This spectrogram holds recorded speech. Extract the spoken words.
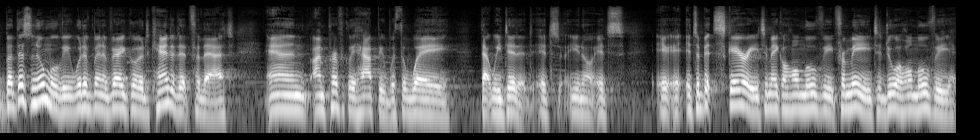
But this new movie would have been a very good candidate for that, and I'm perfectly happy with the way that we did it. It's, you know, it's, it's a bit scary to make a whole movie, for me, to do a whole movie,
